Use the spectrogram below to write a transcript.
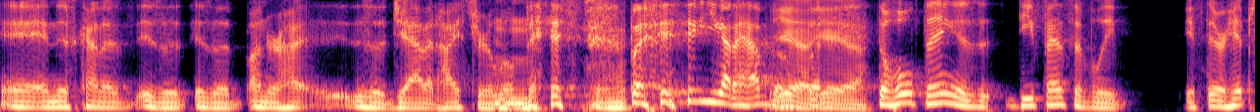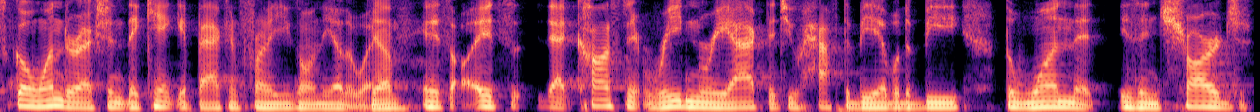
and this kind of is a is a under is a jab at Heister a little bit, but you got to have those. Yeah, But yeah, yeah. The whole thing is defensively. If their hips go one direction, they can't get back in front of you going the other way. Yeah. And it's it's that constant read and react that you have to be able to be the one that is in charge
